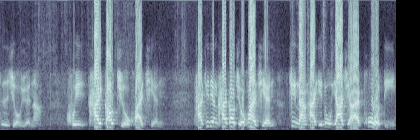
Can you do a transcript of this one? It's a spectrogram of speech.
四十九元呐，亏开高九块钱。台积电开高九块钱，竟然还一路压下来破底，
